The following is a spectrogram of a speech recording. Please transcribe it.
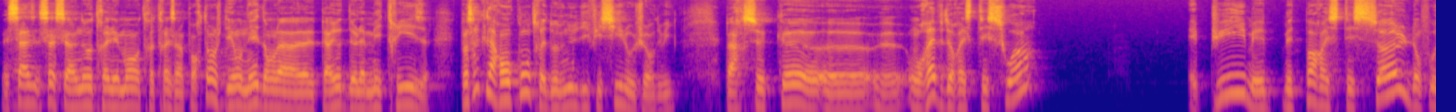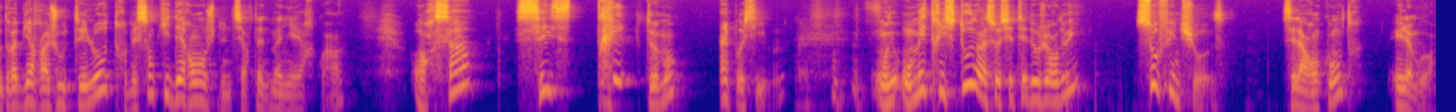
Mais ça, ça c'est un autre élément très très important. Je dis, on est dans la période de la maîtrise. C'est pour ça que la rencontre est devenue difficile aujourd'hui, parce que euh, on rêve de rester soi, et puis, mais, mais de pas rester seul. Donc, il faudrait bien rajouter l'autre, mais sans qu'il dérange d'une certaine manière, quoi. Hein. Or ça, c'est strictement impossible. On, maîtrise tout dans la société d'aujourd'hui, sauf une chose, c'est la rencontre et l'amour.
